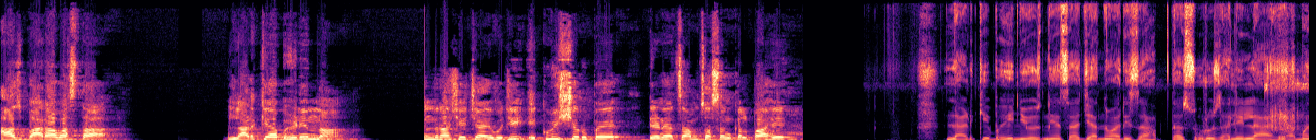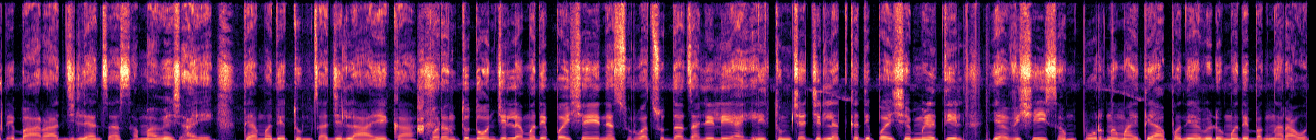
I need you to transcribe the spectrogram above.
आज बारा वाजता लाडक्या बहिणींना पंधराशेच्या ऐवजी एकवीसशे रुपये देण्याचा आमचा संकल्प आहे. लाडकी बहीण योजनेचा जानेवारीचा हप्ता सुरू झालेला आहे. त्यामध्ये बारा जिल्ह्यांचा समावेश आहे. त्यामध्ये तुमचा जिल्हा आहे का? परंतु दोन जिल्ह्यामध्ये पैसे येण्यास सुरुवात सुद्धा झालेली आहे. आणि तुमच्या जिल्ह्यात कधी पैसे मिळतील याविषयी संपूर्ण माहिती आपण या व्हिडिओमध्ये बघणार आहोत.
